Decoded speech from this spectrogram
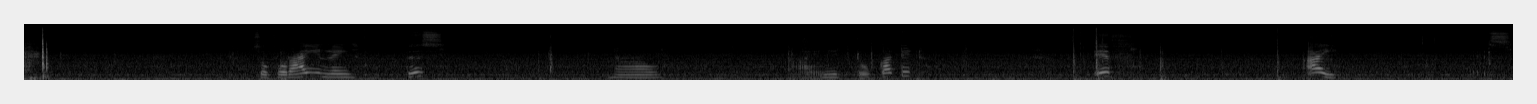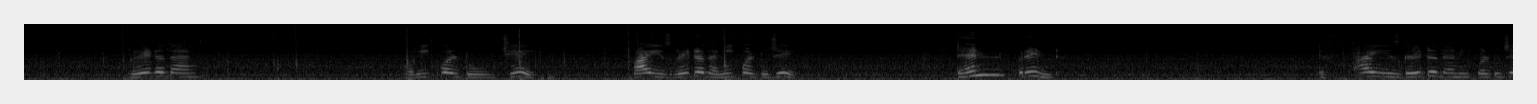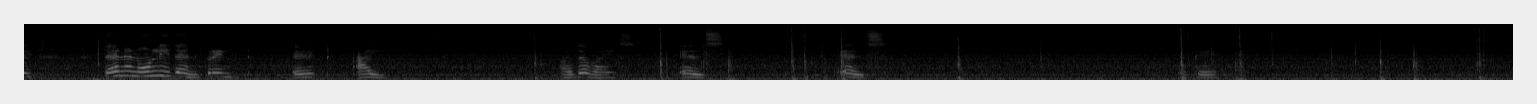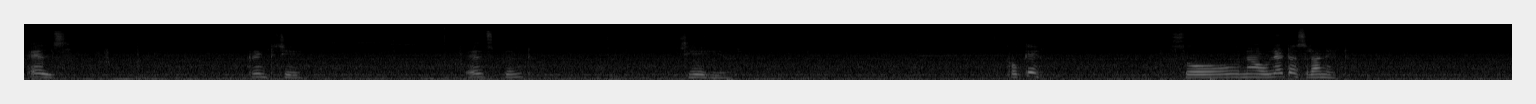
So for i in range this now I need to cut it. If I is greater than or equal to j phi is greater than equal to j then print. If i is greater than equal to j then and only then print it i otherwise else else. Okay. Else. Print j. Else print j here. Okay. So now let us run it.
